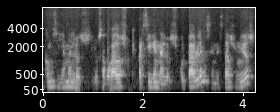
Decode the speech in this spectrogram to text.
¿cómo se llaman los, los abogados que persiguen a los culpables en Estados Unidos?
